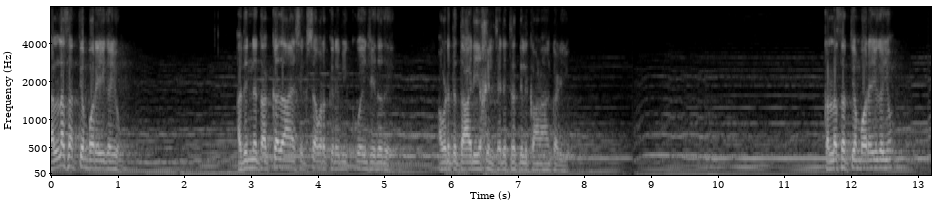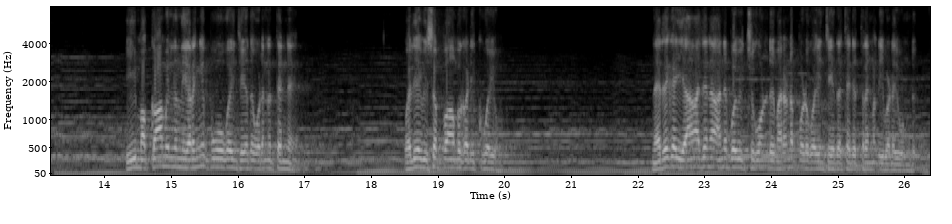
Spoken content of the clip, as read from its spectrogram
കള്ളസത്യം പറയുകയും അതിന് തക്കതായ ശിക്ഷ അവർക്ക് ലഭിക്കുകയും ചെയ്തത് അവിടുത്തെ താരീഖിൽ ചരിത്രത്തിൽ കാണാൻ കഴിയും. കള്ളസത്യം പറയുകയും ഈ മക്കാമിൽ നിന്ന് ഇറങ്ങിപ്പോവുകയും ചെയ്ത ഉടനെ തന്നെ വലിയ വിഷപ്പാമ്പ് കടിക്കുകയും നരകയാചന അനുഭവിച്ചുകൊണ്ട് മരണപ്പെടുകയും ചെയ്ത ചരിത്രങ്ങൾ ഇവിടെയുണ്ട്.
